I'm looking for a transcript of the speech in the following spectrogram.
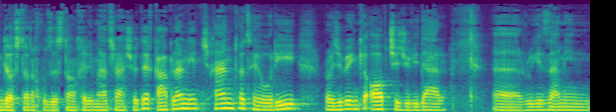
این داستان خوزستان خیلی مطرح شده. قبلا یه چند تا تئوری راجع به اینکه آب چجوری در روی زمین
